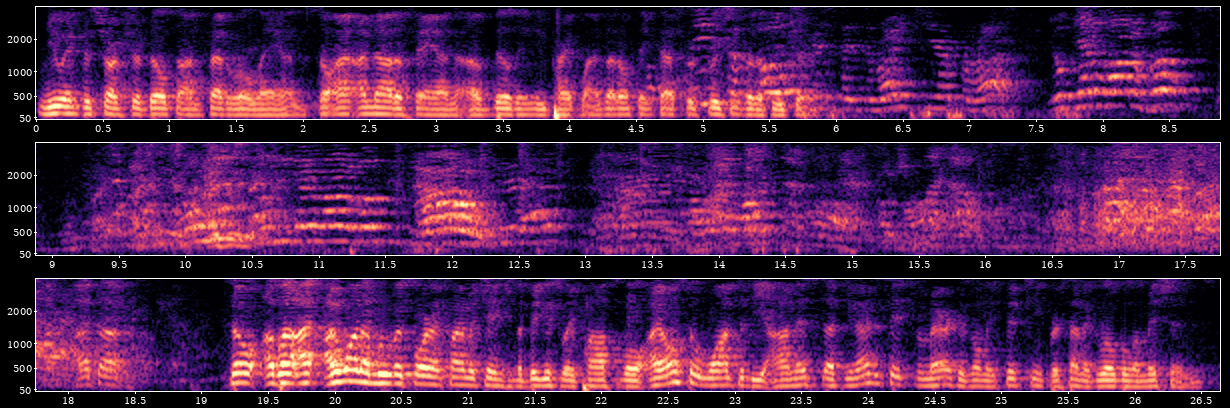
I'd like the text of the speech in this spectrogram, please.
new infrastructure built on federal lands. So I, I'm not a fan of building new pipelines. I don't think that's the solution for the future. propose this that's right here for us. You'll get a lot of votes. Won't you, won't you get a lot of votes if you no. do that? I thought. So, uh, but I, I want to move us forward on climate change in the biggest way possible. I also want to be honest that the United States of America is only 15% of global emissions.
